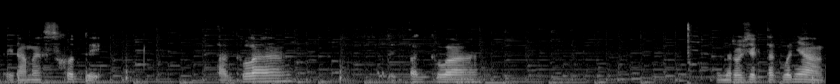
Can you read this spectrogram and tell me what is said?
tady dáme schody takhle, tady takhle, ten rožek takhle nějak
